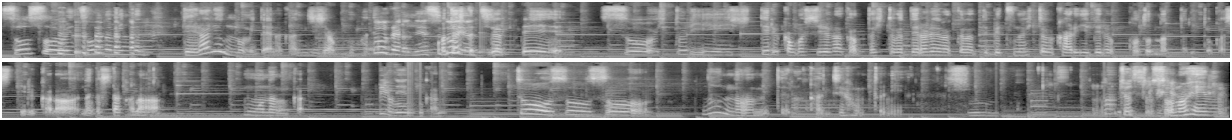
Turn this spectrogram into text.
そうそう そんなみんな出られんの？みたいな感じじゃんもはや。そうだよねすごいよね。私たちだってそう一人知ってるかもしれなかった人が出られなくなって別の人が代わりに出ることになったりとかしてるからなんかしたから、もうなん。かねなんかそうそうそうなんなんみたいな感じ本当に。うん。ちょっとその辺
